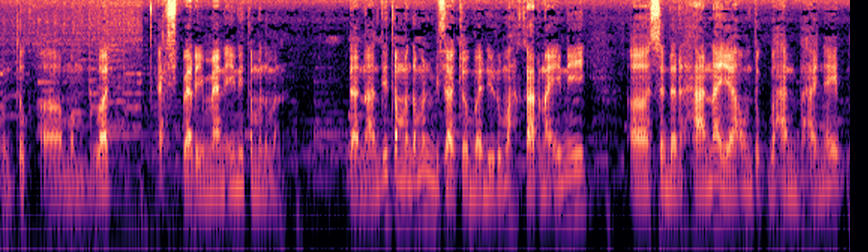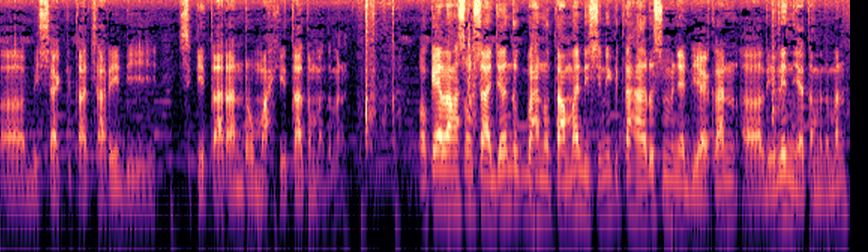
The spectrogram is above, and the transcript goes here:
untuk uh, membuat eksperimen ini teman-teman. Dan nanti teman-teman bisa coba di rumah karena ini uh, sederhana ya untuk bahan-bahannya uh, bisa kita cari di sekitaran rumah kita teman-teman. Oke, langsung saja untuk bahan utama di sini kita harus menyediakan uh, lilin ya, teman-teman.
